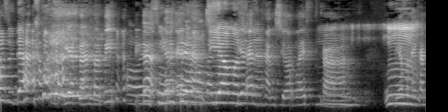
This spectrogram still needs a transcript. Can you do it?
Sudah. Iya kan tapi oh, kita ya, dia enhance, iya, dia enhance your life kan mm, dia menaikkan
